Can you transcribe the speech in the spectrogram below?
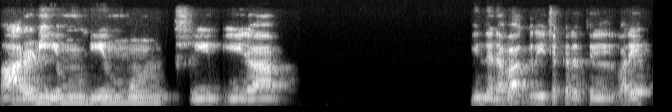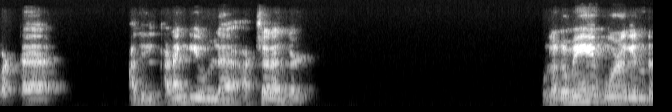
பாரணியும் ஹீமுன் ஸ்ரீம் ஈரா. இந்த நவாகிரி சக்கரத்தில் வரையப்பட்ட அதில் அடங்கியுள்ள அக்ஷரங்கள் உலகமே புழுகின்ற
